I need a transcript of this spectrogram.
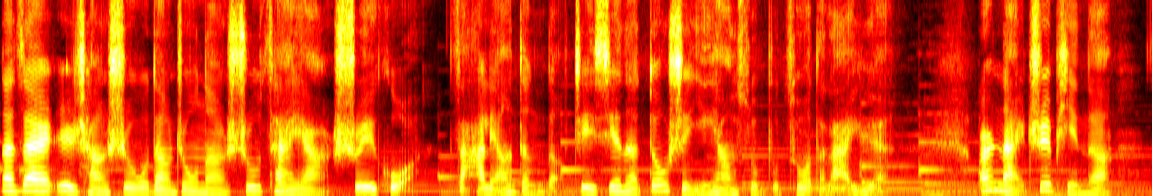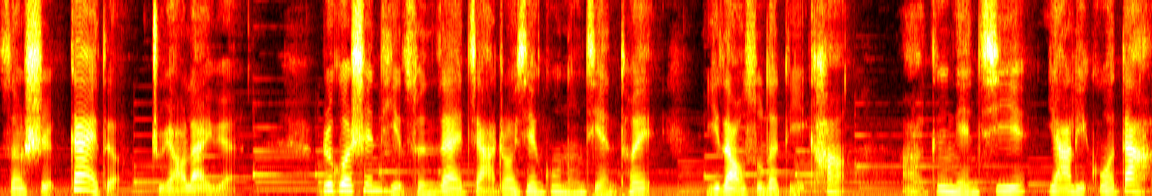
那在日常食物当中呢，蔬菜呀、水果、杂粮等等，这些呢都是营养素不错的来源，而奶制品呢，则是钙的主要来源。如果身体存在甲状腺功能减退、胰岛素的抵抗啊、更年期压力过大，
